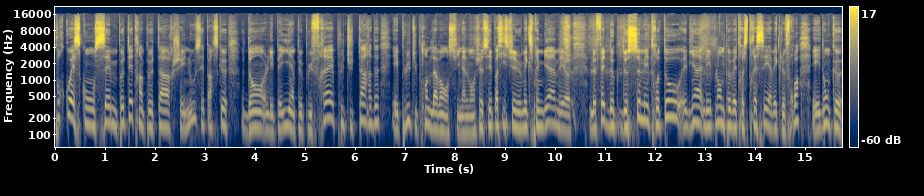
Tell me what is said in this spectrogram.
pourquoi est-ce qu'on sème peut-être un peu tard chez nous? C'est parce que dans les pays un peu plus frais, plus tu tardes et plus tu prends de l'avance finalement. Je ne sais pas si je m'exprime bien, mais euh, le fait de, semer trop tôt, eh bien, les plantes peuvent être stressées avec le froid. Et donc, euh,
